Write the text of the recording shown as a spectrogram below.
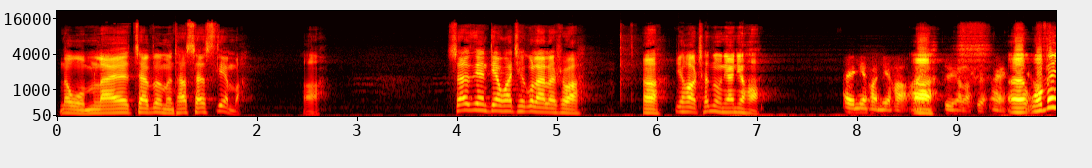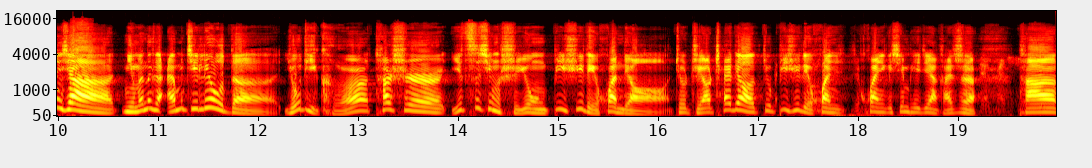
那我们来再问问他 4S 店吧，啊，4S 店电话接过来了是吧？啊，你好，陈总监，你好。哎，你好，你好啊，志远老师，哎，呃，我问一下，你们那个 MG 六的油底壳，它是一次性使用，必须得换掉，就只要拆掉就必须得换换一个新配件，还是它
